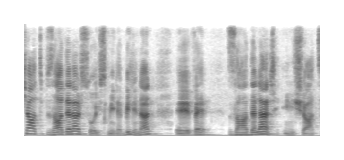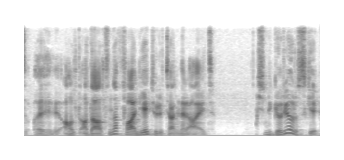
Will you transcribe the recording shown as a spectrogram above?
Katip Zadeler soy ismiyle bilinen e, ve Zadeler İnşaat e, adı altında faaliyet yürütenlere ait. Şimdi görüyoruz ki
